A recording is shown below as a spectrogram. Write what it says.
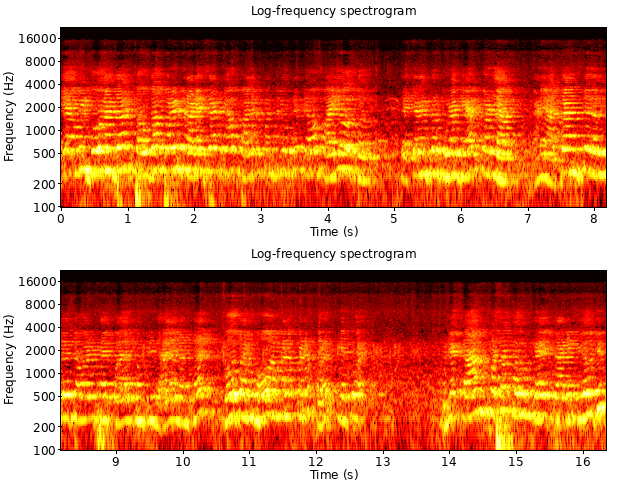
हे आम्ही दोन हजार चौदा पर्यंत राणेसाहेब जेव्हा पालकमंत्री होते तेव्हा पाहिलं होतं. त्याच्यानंतर थोडा गॅप पडला. आणि आता आमचे रवींद्र चव्हाण साहेब पालकमंत्री झाल्यानंतर तोच अनुभव आम्हाला पण परत येतोय म्हणजे काम कसं करून घ्यायचं आणि नियोजित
